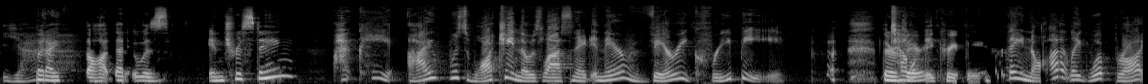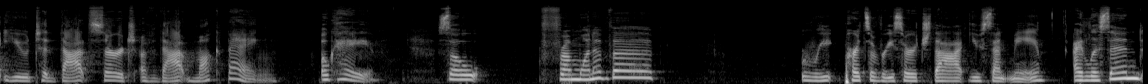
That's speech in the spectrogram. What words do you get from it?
Yeah. but i thought that it was interesting Okay, I was watching those last night and they're very creepy. they're Tell very me- creepy Are they not? Like, what brought you to that search of that mukbang? okay so from one of the re- parts of research that you sent me i listened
